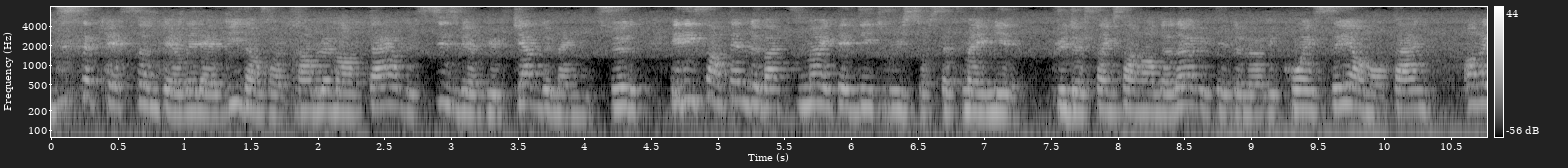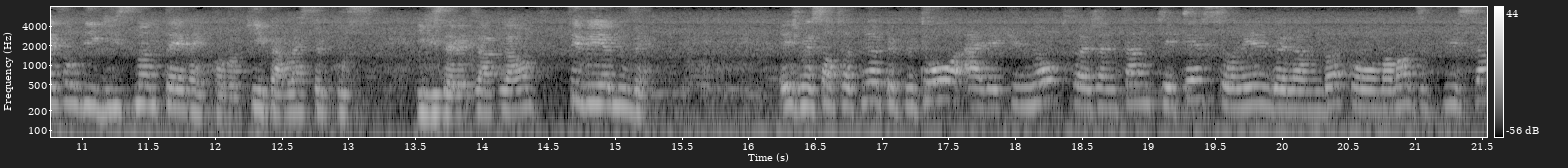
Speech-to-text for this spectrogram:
17 personnes perdaient la vie dans un tremblement de terre de 6,4 de magnitude et des centaines de bâtiments étaient détruits sur cette même île. Plus de 500 randonneurs étaient demeurés coincés en montagne en raison des glissements de terrain provoqués par la secousse. Elisabeth Laplante, TVA Nouvelle. Et je me suis entretenue un peu plus tôt avec une autre jeune femme qui était sur l'île de Lombok au moment du puissant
